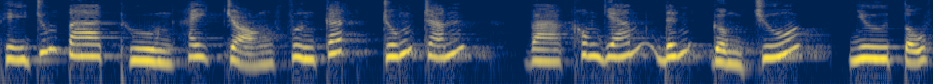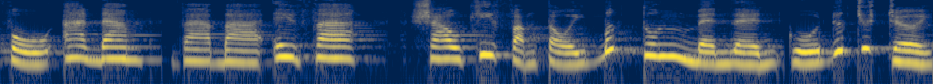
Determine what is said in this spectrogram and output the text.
thì chúng ta thường hay chọn phương cách trốn tránh và không dám đến gần Chúa, như tổ phụ Adam và bà Eva sau khi phạm tội bất tuân mệnh lệnh của Đức Chúa Trời,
